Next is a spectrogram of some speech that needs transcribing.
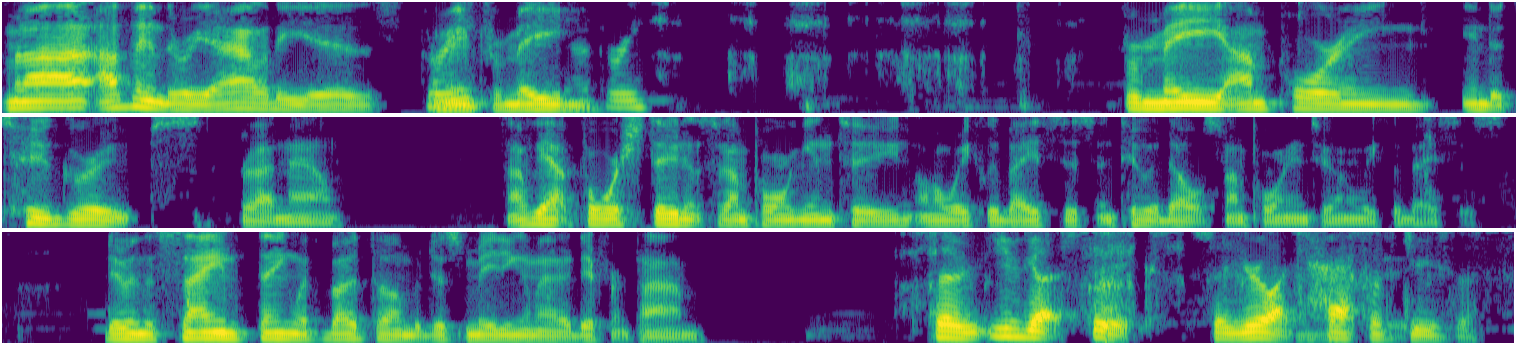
I mean, I, I think the reality is, I mean, Three? for me, Uh, Three? For me, I'm pouring into two groups right now. I've got four students that I'm pouring into on a weekly basis and two adults that I'm pouring into on a weekly basis. Doing the same thing with both of them, but just meeting them at a different time. So you've got six. So you're like half of Jesus.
